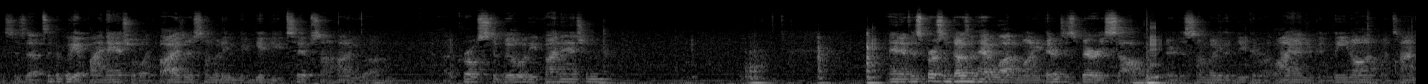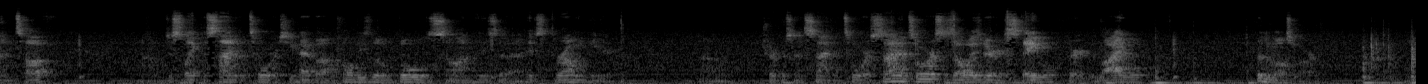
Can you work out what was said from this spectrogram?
This is uh, typically a financial advisor, somebody who can give you tips on how to um, uh, grow stability financially. And if this person doesn't have a lot of money, they're just very solid. They're just somebody that you can rely on, you can lean on when times are tough. Um, just like the sign of Taurus, you have uh, all these little bulls on his uh, his throne here, represents sign of Taurus. Sign of Taurus is always very stable, very reliable, for the most part. You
